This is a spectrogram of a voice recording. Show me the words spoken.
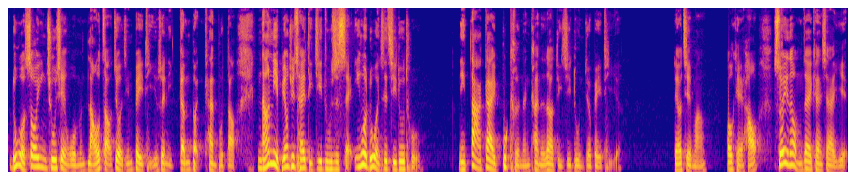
如果受印出现，我们老早就已经被提，所以你根本看不到。然后你也不用去猜敌基督是谁，因为如果你是基督徒，你大概不可能看得到敌基督，你就被提了。了解吗？OK，好。所以呢，我们再看下一页。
